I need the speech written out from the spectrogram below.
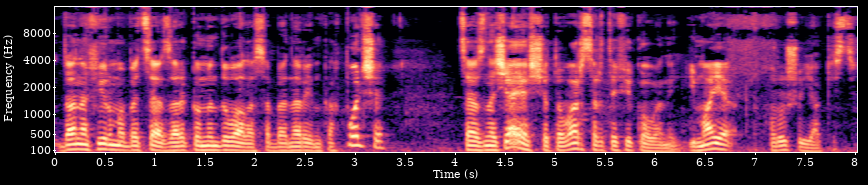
Дана фірма БЦ зарекомендувала себе на ринках Польщі. Це означає, що товар сертифікований і має хорошу якість.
